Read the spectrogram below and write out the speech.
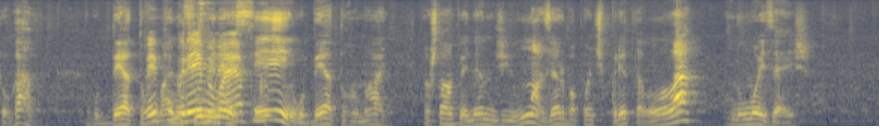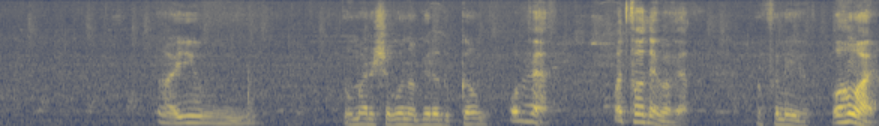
jogava? O Beto, Veio Romário, pro Grêmio época. Sim, o Beto, Romário. Nós estávamos perdendo de 1 a 0 para Ponte Preta, lá no Moisés. Aí o Romário chegou na beira do campo. Ô, Beto, pode falar daí, Beto. Eu falei, ô Romário,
